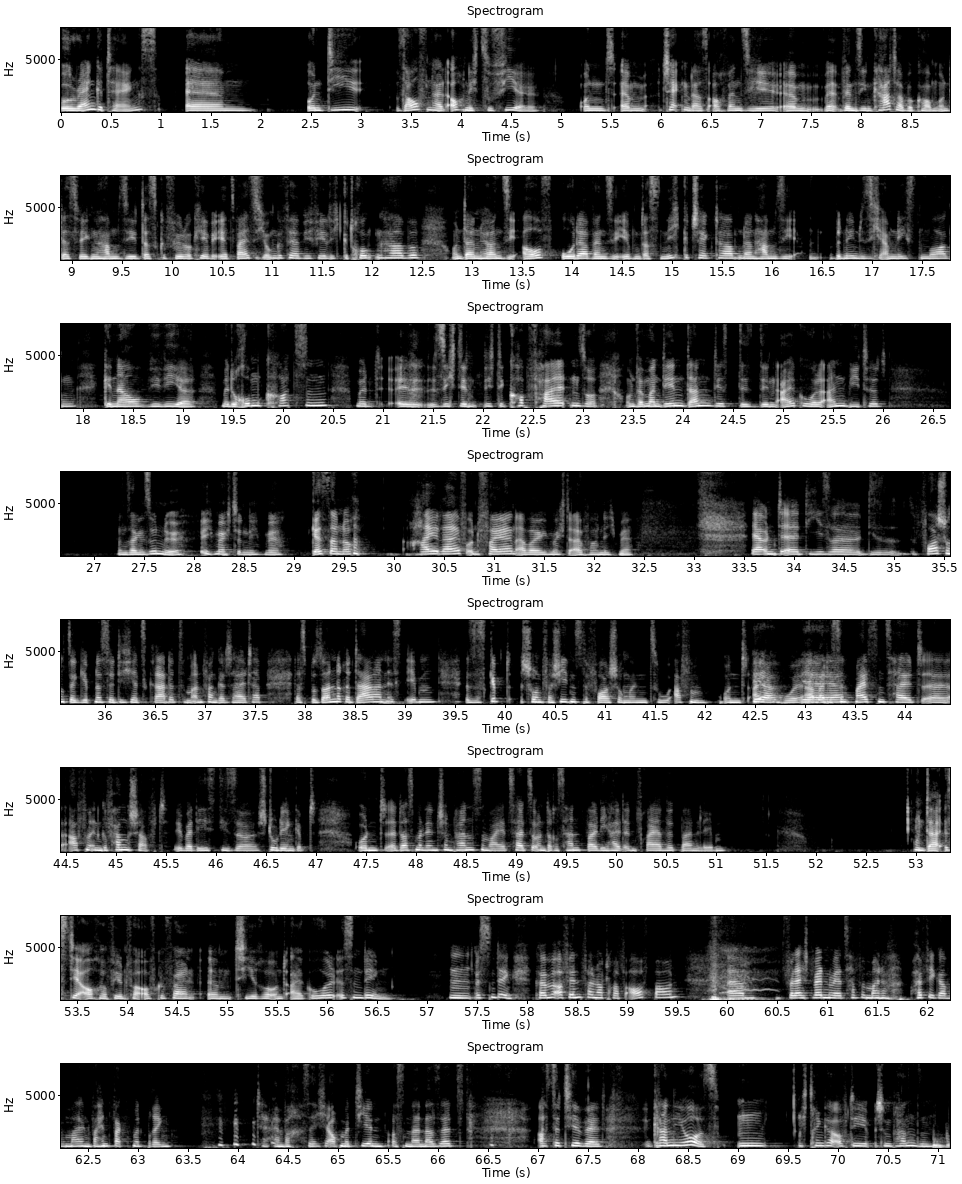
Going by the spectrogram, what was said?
Orangutans. Ähm, und die saufen halt auch nicht zu viel und ähm, checken das auch, wenn sie ähm, wenn, wenn sie einen Kater bekommen. Und deswegen haben sie das Gefühl, okay, jetzt weiß ich ungefähr, wie viel ich getrunken habe. Und dann hören sie auf. Oder wenn sie eben das nicht gecheckt haben, dann haben sie benehmen die sich am nächsten Morgen genau wie wir. Mit rumkotzen, mit äh, sich den sich den Kopf halten so. Und wenn man denen dann des, des, den Alkohol anbietet, dann sagen sie so, nö, ich möchte nicht mehr. Gestern noch High Life und feiern, aber ich möchte einfach nicht mehr. Ja, und äh, diese, diese Forschungsergebnisse, die ich jetzt gerade zum Anfang geteilt habe, das Besondere daran ist eben, also es gibt schon verschiedenste Forschungen zu Affen und Ja, Alkohol, ja, aber das ja. sind meistens halt äh, Affen in Gefangenschaft, über die es diese Studien gibt. Und äh, das mit den Schimpansen war jetzt halt so interessant, weil die halt in freier Wildbahn leben. Und da ist dir auch auf jeden Fall aufgefallen, ähm, Tiere und Alkohol ist ein Ding. Hm, ist ein Ding. Können wir auf jeden Fall noch drauf aufbauen. ähm, vielleicht werden wir jetzt häufiger mal, häufiger mal einen Weinfakt mitbringen, der einfach sich auch mit Tieren auseinandersetzt. Aus der Tierwelt. Grandios. Mm, Ich trinke auf die Schimpansen.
